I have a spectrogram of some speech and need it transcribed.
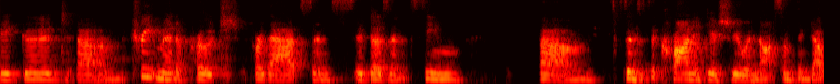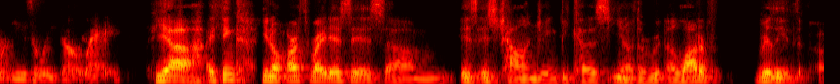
a good um, treatment approach for that since it doesn't seem um, since it's a chronic issue and not something that would easily go away? Yeah i think you know arthritis is um is is challenging because you know the a lot of really uh,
